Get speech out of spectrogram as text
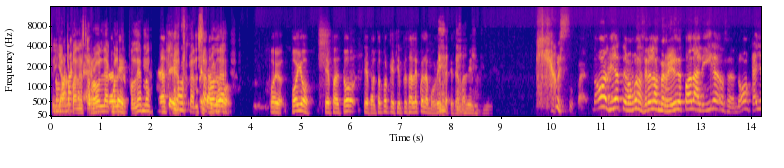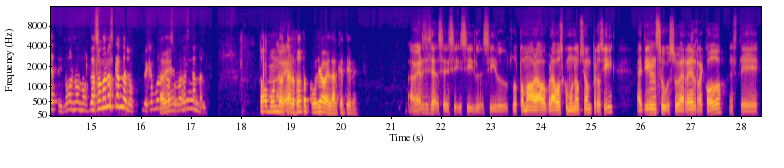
Si Nos ya tocan esta comer. rola, ¿cuál es el problema? Espérate, Ya tocan esa rola. Pollo, pollo, te faltó, te faltó porque siempre sale con la morrita que se llama Lili. No, olvídate, vamos a hacer el reír de toda la liga. O sea, no, cállate, no, no, no. La Sonora Escándalo. Dejémoslo A en la Sonora no. Escándalo. Todo el mundo, A hasta ver. nosotros podemos ir a bailar que tiene. A ver si, se- si, si, si, si lo toma Bravo- Bravos como una opción, pero sí, ahí tienen su, su R del recodo, este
